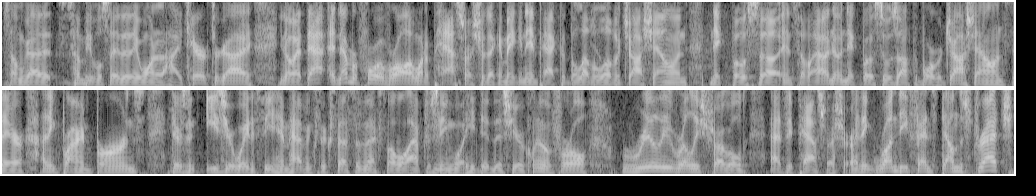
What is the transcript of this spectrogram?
Some guy, that, some people say that they wanted a high character guy. You know, at that at number four overall, I want a pass rusher that can make an impact at the level of a Josh Allen, Nick Bosa, and stuff. I know Nick Bosa was off the board, but Josh Allen's there. I think Brian Burns. There's an easier way to see him having success at the next level after seeing what he did this year. Clelin Ferrell really, really struggled as a pass rusher. I think run defense down the stretch,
